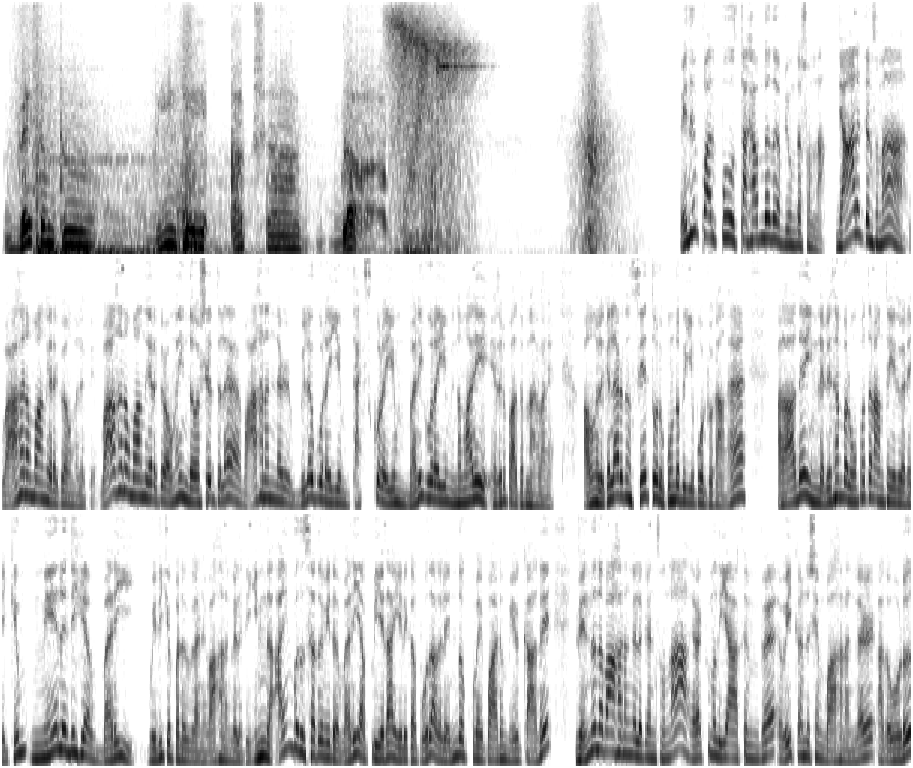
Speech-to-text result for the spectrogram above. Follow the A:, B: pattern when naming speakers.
A: Welcome to VJ Aksha blog
B: எதிர்பார்ப்பு தகர்ந்தது அப்படின்னு சொல்லலாம். யாருக்குன்னு சொன்னா வாகனம் வாங்க இருக்கிறவங்களுக்கு. வாகனம் வாங்க இருக்கிறவங்க இந்த வருஷத்துல வாகனங்கள் விலை குறையும் டக்ஸ் குறையும் வரி குறையும் இந்த மாதிரி எதிர்பார்த்திருந்தாங்க அவங்களுக்கு எல்லாருக்கும் சேர்த்து ஒரு குண்டை தூக்கி போட்டிருக்காங்க. அதாவது இந்த டிசம்பர் முப்பத்தொராம் தேதி வரைக்கும் மேலதிக வரி விதிக்கப்படுவதான வாகனங்களுக்கு இந்த ஐம்பது சதவீத வரி அப்படியே தான் இருக்க போது அதுல எந்த குறைபாடும் இருக்காது. இது எந்தெந்த வாகனங்களுக்குன்னு சொன்னா இறக்குமதியாகின்ற ரீகண்டிஷன் வாகனங்கள் அதோடு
